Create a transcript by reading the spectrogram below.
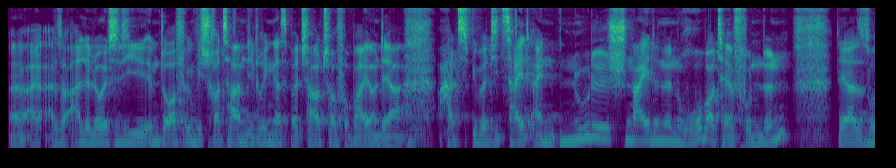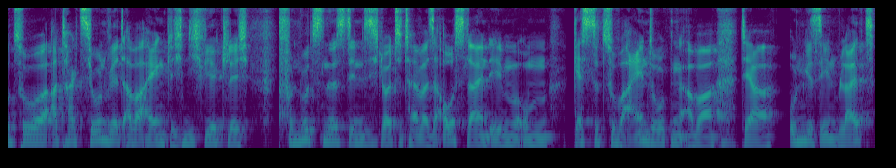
äh, also alle Leute, die im Dorf irgendwie Schrott haben, die bringen das bei Chow Chow vorbei und er hat über die Zeit einen nudelschneidenden Roboter erfunden, der so zur Attraktion wird, aber eigentlich nicht wirklich von Nutzen ist, den sich Leute teilweise ausleihen, eben um Gäste zu beeindrucken, aber der ungesehen bleibt.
